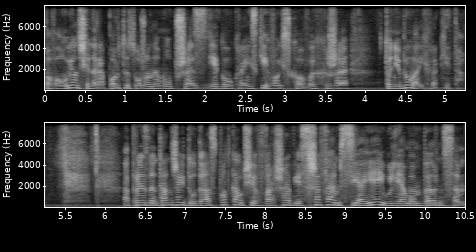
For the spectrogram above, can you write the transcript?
powołując się na raporty złożone mu przez jego ukraińskich wojskowych, że to nie była ich rakieta. A prezydent Andrzej Duda spotkał się w Warszawie z szefem CIA Williamem Burnsem.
